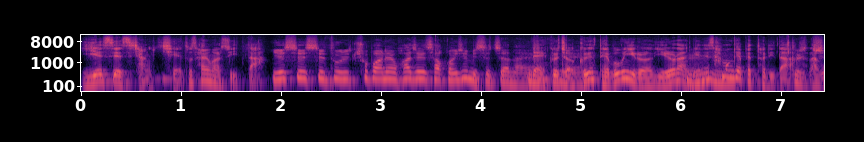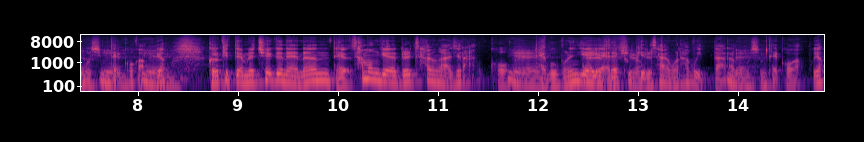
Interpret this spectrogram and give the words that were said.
ESS 장치에도 사용할 수 있다. ESS도 초반에 화재 사건이 좀 있었잖아요. 네, 그렇죠. 네. 그게 대부분 일어난, 일어난 게 음, 삼원계 배터리다라고 그렇죠. 보시면 예, 될것 같고요. 예. 그렇기 때문에 최근에는 대, 삼원계를 사용하지 않고 예. 대부분은 이제 LFP 로. LFP를 사용을 하고 있다라고 네. 보시면 될 것 같고요.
